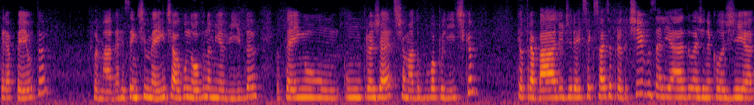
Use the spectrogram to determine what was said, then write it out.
terapeuta, formada recentemente, algo novo na minha vida. Eu tenho um, um projeto chamado Vulva Política, que eu trabalho direitos sexuais e reprodutivos aliado à ginecologia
